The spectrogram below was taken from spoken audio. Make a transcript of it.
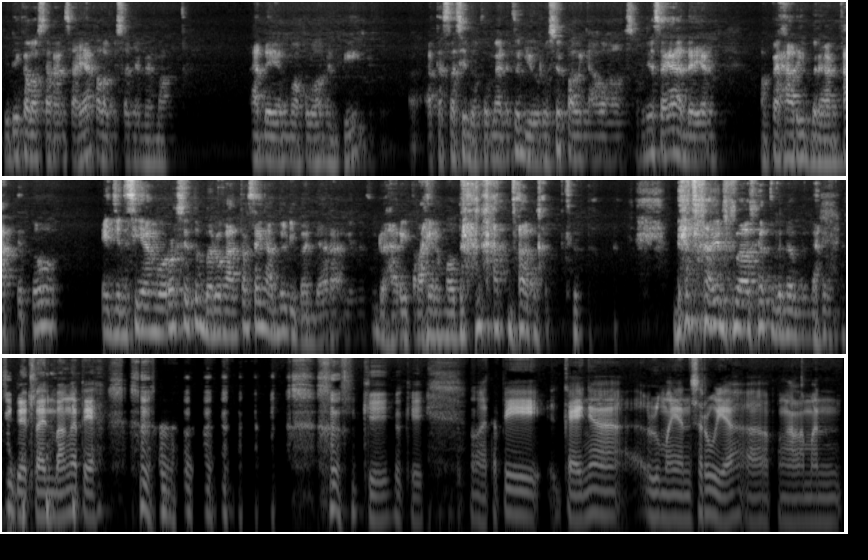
Jadi kalau saran saya, kalau misalnya memang ada yang mau keluar negeri, atestasi dokumen itu diurusnya paling awal. Soalnya saya ada yang sampai hari berangkat itu agensi yang ngurus itu baru ngantar saya ngambil di bandara gitu. Udah hari terakhir mau berangkat banget gitu. Deadline banget benar-benar. Deadline banget ya. Oke oke. Wah, tapi kayaknya lumayan seru ya, uh, pengalaman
